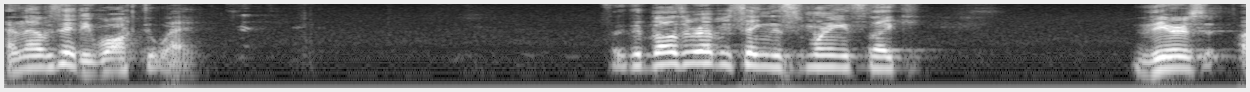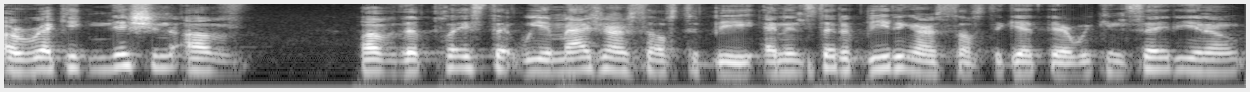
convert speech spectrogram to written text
And that was it. He walked away. It's like the Belzer Rebbe saying this morning, it's like there's a recognition of, of the place that we imagine ourselves to be. And instead of beating ourselves to get there, we can say, you know,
